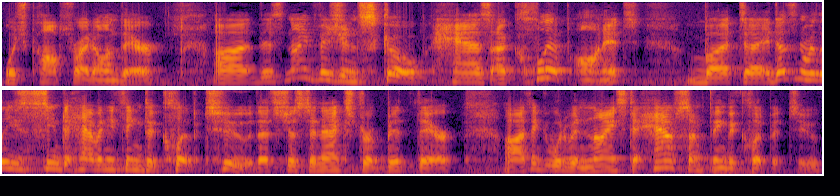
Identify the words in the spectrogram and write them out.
which pops right on there. Uh, this night vision scope has a clip on it, but uh, it doesn't really seem to have anything to clip to. That's just an extra bit there. Uh, I think it would have been nice to have something to clip it to,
